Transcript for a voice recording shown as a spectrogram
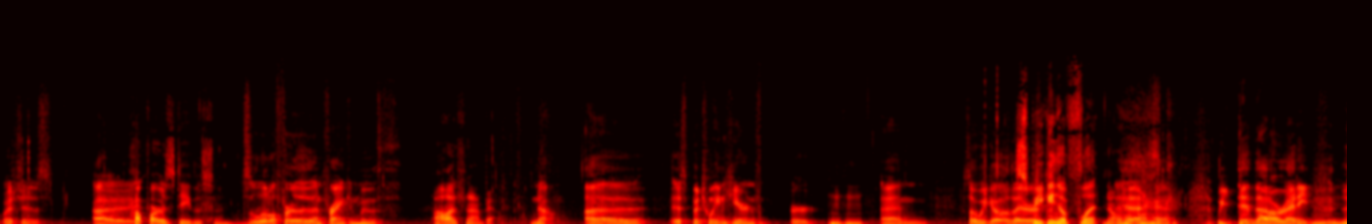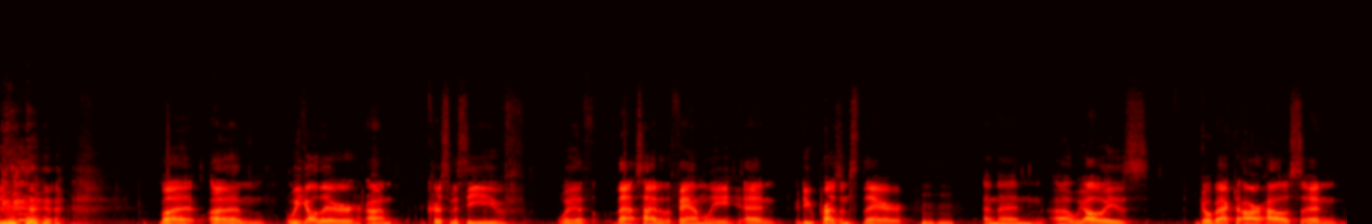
which is uh, How far is Davison? it's a little further than Frankenmuth. Oh, it's not bad. No, uh, it's between here and or hmm and so we go there. Speaking of Flint, no. we did that already. but um, we go there on Christmas Eve with that side of the family and do presents there. hmm And then uh, we always go back to our house, and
